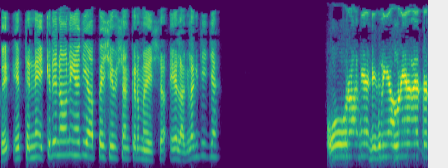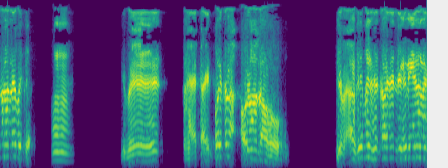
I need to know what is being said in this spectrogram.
ਤੇ ਇਹ ਤਿੰਨੇ ਇੱਕ ਦੇ ਨਾਂ ਨਹੀਂ ਹੈ ਜੀ ਆਪੇ ਸ਼ਿਵ ਸ਼ੰਕਰ ਮਹੇਸ਼ਾ ਇਹ ਅਲੱਗ-ਅਲੱਗ ਚੀਜ਼ਾਂ? ਉਹ ਉਹਨਾਂ ਦੀਆਂ ਡਿਗਰੀਆਂ ਹੋਣੀਆਂ ਨੇ ਤਿੰਨਾਂ ਦੇ ਵਿੱਚ। ਹਾਂ ਹਾਂ। ਜਿਵੇਂ ਹੈ ਤਾਂ ਇੱਕੋ ਹੀ ਤਰ੍ਹਾਂ ਉਹਨਾਂ ਦਾ ਉਹ। ਜਿਵੇਂ ਅਸੀਂ ਵੀ ਸਿੱਖਾਂ ਦੀ ਡਿਗਰੀਆਂ ਨੇ।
